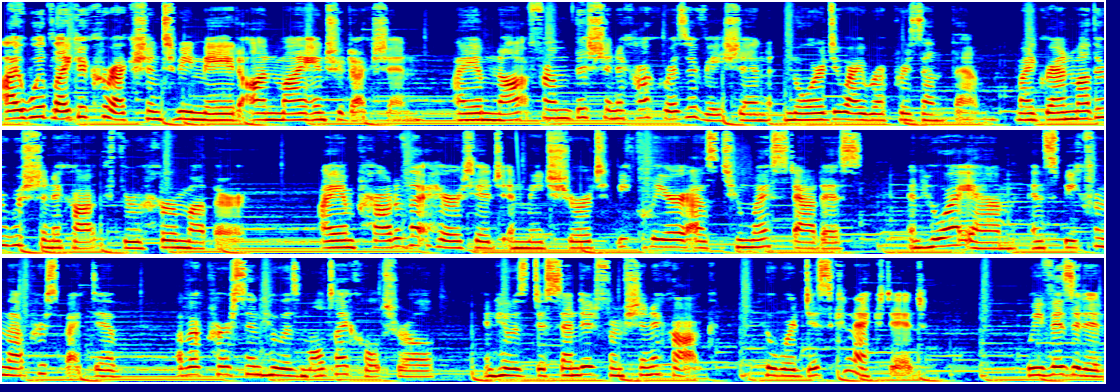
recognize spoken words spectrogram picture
I would like a correction to be made on my introduction. I am not from the Shinnecock Reservation, nor do I represent them. My grandmother was Shinnecock through her mother. I am proud of that heritage and made sure to be clear as to my status and who I am and speak from that perspective of a person who is multicultural and who is descended from Shinnecock, who were disconnected. We visited,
